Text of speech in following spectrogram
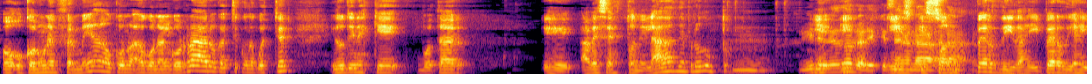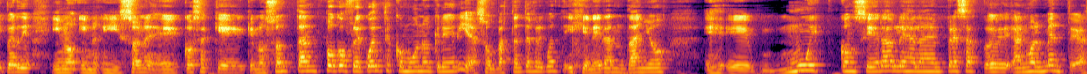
o, o con una enfermedad o con, o con algo raro, ¿cachai? Con una cuestión, y tú tienes que votar eh, a veces toneladas de productos. Mm. Y, Miles de y- dólares que y- la- y son la- pérdidas y pérdidas y pérdidas y no y, y son eh, cosas que, que no son tan poco frecuentes como uno creería son bastante frecuentes y generan daños eh, muy considerables a las empresas eh, anualmente a,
